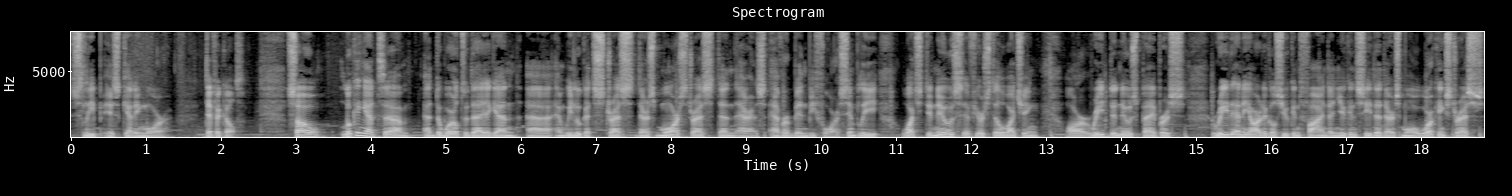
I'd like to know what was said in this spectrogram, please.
sleep is getting more difficult. So looking at um, at the world today again, uh, and we look at stress. There's more stress than there has ever been before. Simply watch the news if you're still watching, or read the newspapers. Read any articles you can find, and you can see that there's more working stress.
